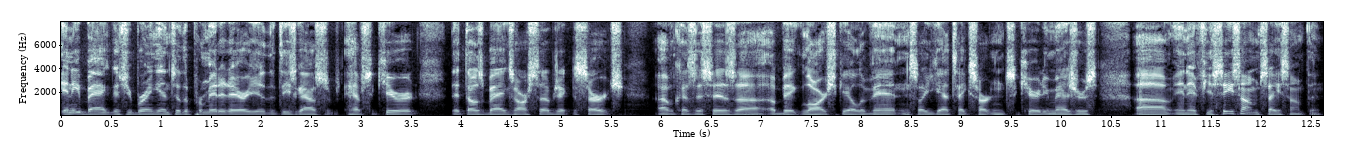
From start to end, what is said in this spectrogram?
any bag that you bring into the permitted area that these guys have secured, that those bags are subject to search uh, because this is a, a big, large scale event, and so you got to take certain security measures. Uh, and if you see something, say something.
